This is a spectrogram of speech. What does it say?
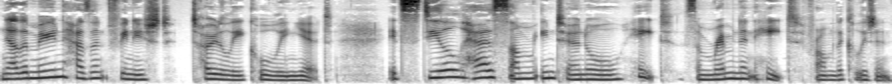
Now, the moon hasn't finished totally cooling yet. It still has some internal heat, some remnant heat from the collision.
